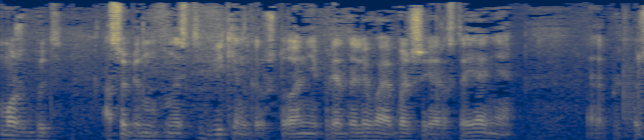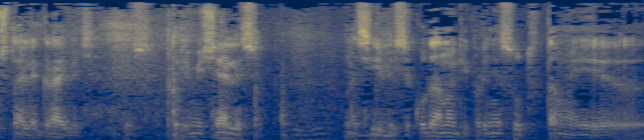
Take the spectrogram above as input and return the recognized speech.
Может быть особенность викингов, что они, преодолевая большие расстояния, э, предпочитали грабить. То есть перемещались, носились, и куда ноги принесут, там и э,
